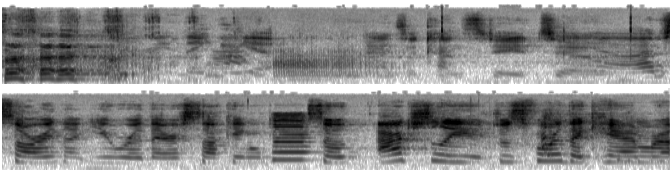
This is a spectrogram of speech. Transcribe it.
Thank you. That's a cunt state too. Yeah, I'm sorry that you were there sucking. So actually, just for the camera,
